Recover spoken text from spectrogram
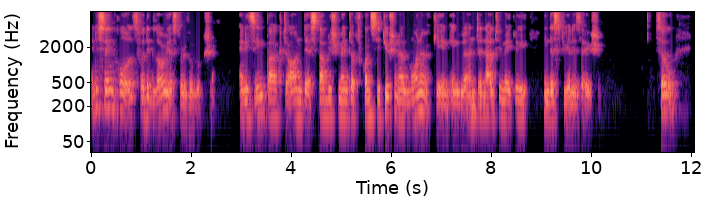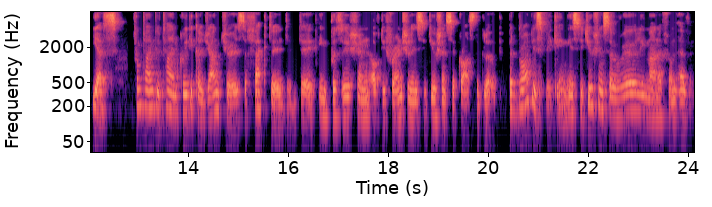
And the same holds for the Glorious Revolution and its impact on the establishment of constitutional monarchy in England and ultimately industrialization. So, yes, from time to time, critical junctures affected the imposition of differential institutions across the globe. But broadly speaking, institutions are rarely manna from heaven.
